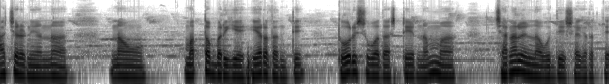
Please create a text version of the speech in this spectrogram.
ಆಚರಣೆಯನ್ನು ನಾವು ಮತ್ತೊಬ್ಬರಿಗೆ ಹೇರದಂತೆ ತೋರಿಸುವುದಷ್ಟೇ ನಮ್ಮ ಚಾನಲಿನ ಉದ್ದೇಶ ಆಗಿರುತ್ತೆ.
